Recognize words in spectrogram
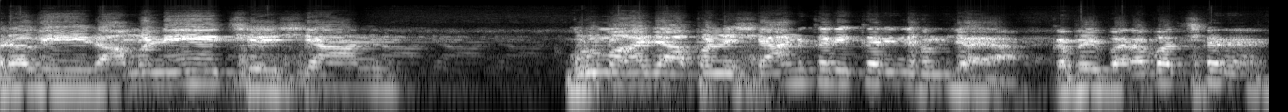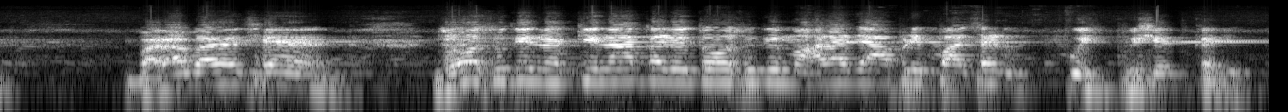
રવિ રામની છે શ્યાન. ગુરુ મહારાજ આપણને શ્યાન કરી કરીને સમજાયા કે ભાઈ બરાબર છે ને? બરાબર છે. જો સુધી નક્કી ના કર્યું તો સુધી મહારાજે આપણી પાછળ પૂછ પૂછેત કર્યું.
